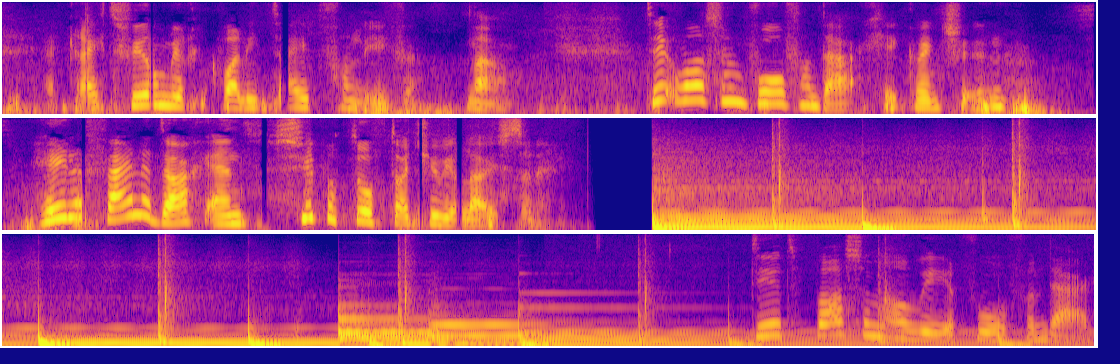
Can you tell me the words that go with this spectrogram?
Je krijgt veel meer kwaliteit van leven. Nou, dit was hem voor vandaag. Ik wens je een hele fijne dag en super tof dat je weer luisterde. Dit was hem alweer voor vandaag.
